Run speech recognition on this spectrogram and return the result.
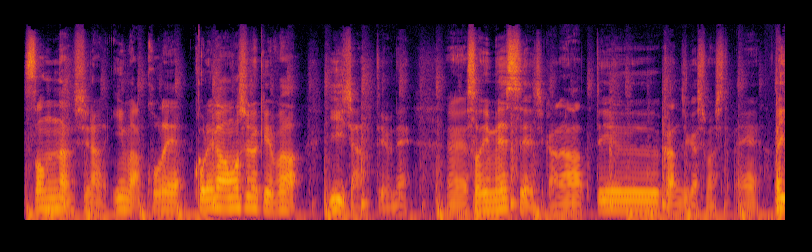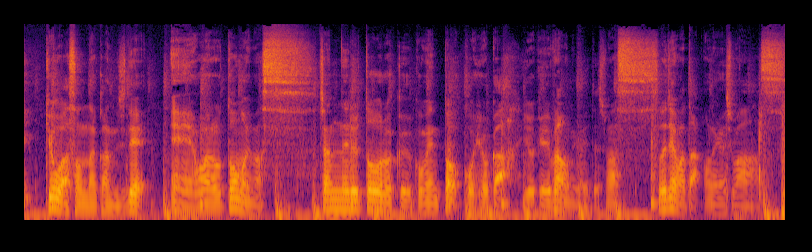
そんなん知らん。今これ、これが面白ければいいじゃんっていうね、えー、そういうメッセージかなっていう感じがしましたね。はい、今日はそんな感じで、えー、終わろうと思います。チャンネル登録、コメント、高評価、よければお願いいたします。それではまたお願いします。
